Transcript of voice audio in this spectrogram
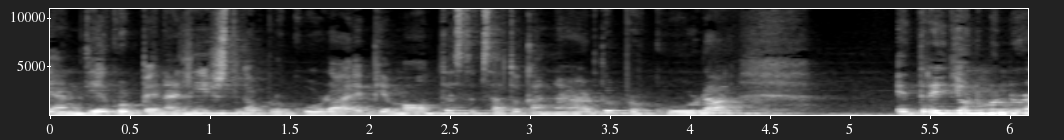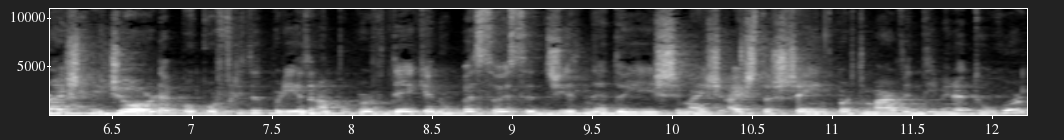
janë ndjekur penalisht nga prokura e Piemontes, sepse ato kanë ardhur për kura e drejtë jo në mënyra aq ligjore, por kur flitet për jetën apo për vdekje, nuk besoj se të gjithë ne do ishim aq aq të shenjtë për të marrë vendimin e duhur.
